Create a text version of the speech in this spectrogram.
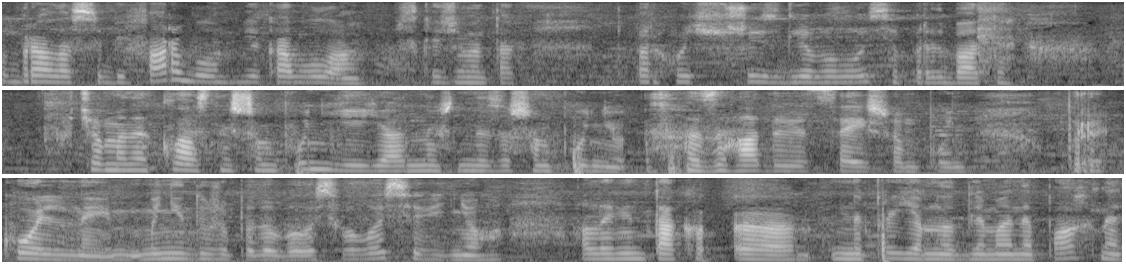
Обрала собі фарбу, яка була, скажімо так. Тепер хочу щось для волосся придбати. Хоча в мене класний шампунь є, я не, не за шампуню згадую цей шампунь. Прикольний. Мені дуже подобалось волосся від нього, але він так е, неприємно для мене пахне,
